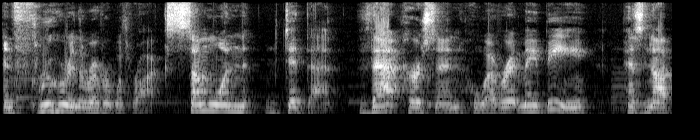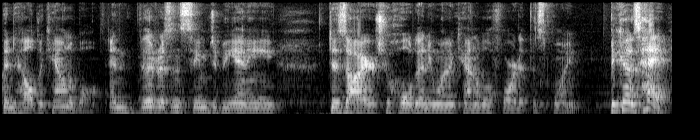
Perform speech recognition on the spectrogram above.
and threw her in the river with rocks. Someone did that. That person, whoever it may be, has not been held accountable. And there doesn't seem to be any desire to hold anyone accountable for it at this point. Because, hey,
